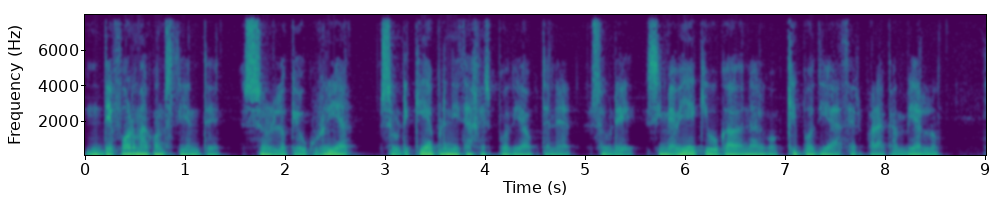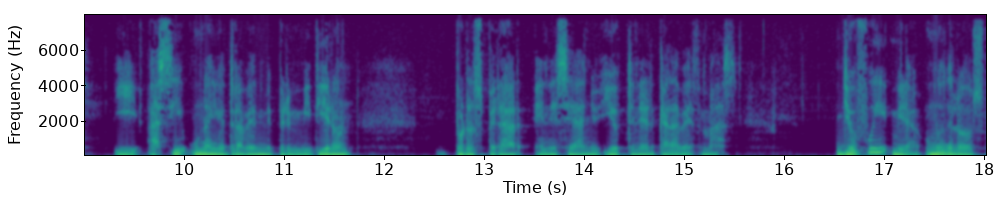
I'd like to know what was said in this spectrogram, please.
de forma consciente sobre lo que ocurría, sobre qué aprendizajes podía obtener, sobre si me había equivocado en algo, qué podía hacer para cambiarlo, y así una y otra vez me permitieron prosperar en ese año y obtener cada vez más. Yo fui, mira, uno de los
